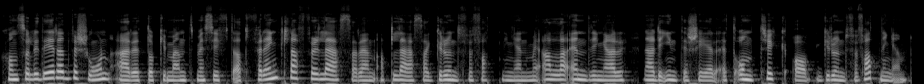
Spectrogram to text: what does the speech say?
Konsoliderad version är ett dokument med syfte att förenkla för läsaren att läsa grundförfattningen med alla ändringar när det inte sker ett omtryck av grundförfattningen.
